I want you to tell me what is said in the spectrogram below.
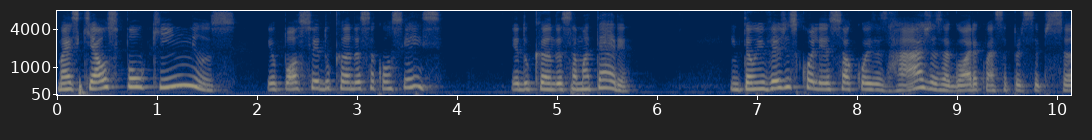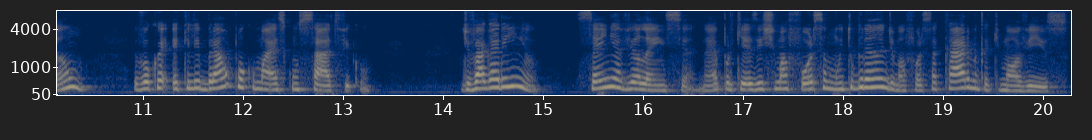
mas que aos pouquinhos eu posso ir educando essa consciência, educando essa matéria. Então, em vez de escolher só coisas rajas agora com essa percepção, eu vou equilibrar um pouco mais com o sátvico, devagarinho, sem a violência, né? Porque existe uma força muito grande, uma força kármica que move isso.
